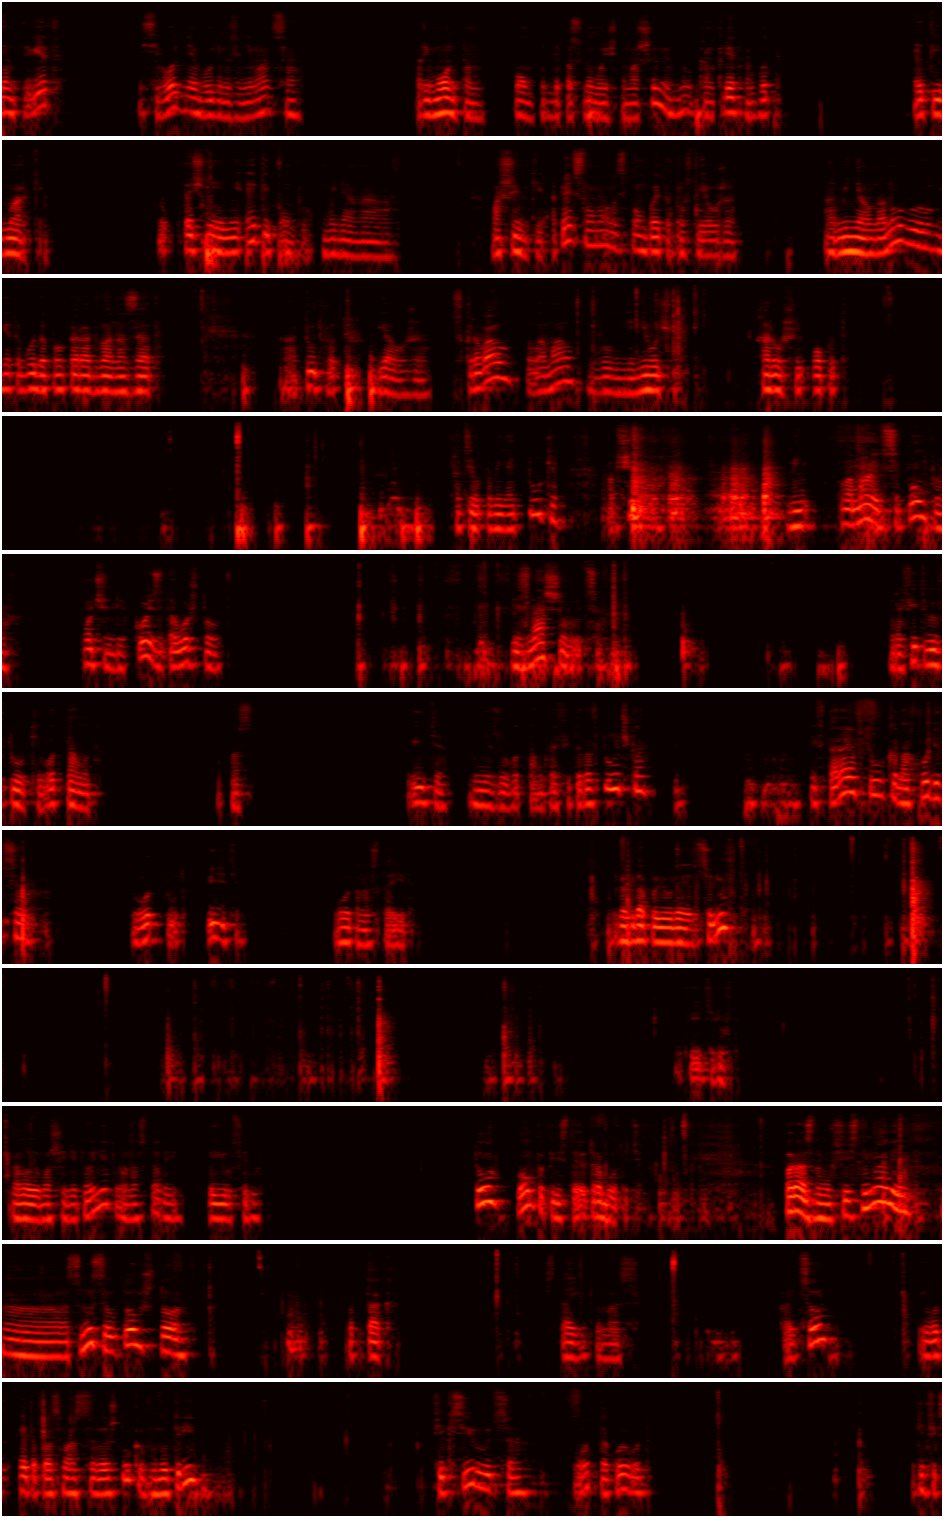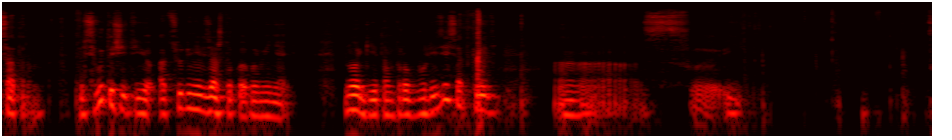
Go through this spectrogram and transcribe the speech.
Всем привет! И сегодня будем заниматься ремонтом помпы для посудомоечной машины, ну конкретно вот этой марки. Ну, точнее не этой помпы, у меня на машинке опять сломалась помпа, это просто я уже а, менял на новую где-то года полтора-два назад. А тут вот я уже скрывал, поломал, был у меня не очень хороший опыт хотел поменять тулки. Вообще ломаются помпы очень легко из-за того, что изнашиваются графитовые втулки. Вот там вот у нас, видите, внизу вот там графитовая втулочка. И вторая втулка находится вот тут. Видите? Вот она стоит когда появляется люфт, вот видите люфт. На новой машине этого нет, а на старой появился люфт. То помпа перестает работать. По-разному все снимали. А, смысл в том, что вот так стоит у нас кольцо. И вот эта пластмассовая штука внутри фиксируется вот такой вот таким фиксатором. То есть вытащить ее отсюда нельзя, чтобы ее поменять. Многие там пробовали здесь открыть. А,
